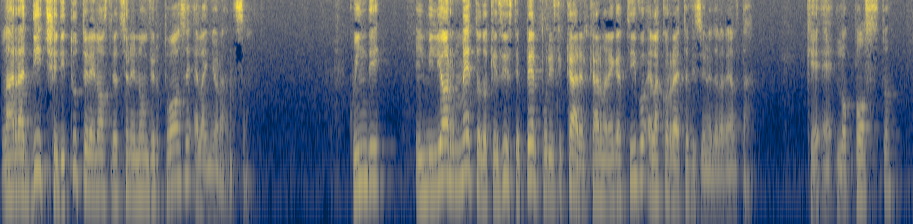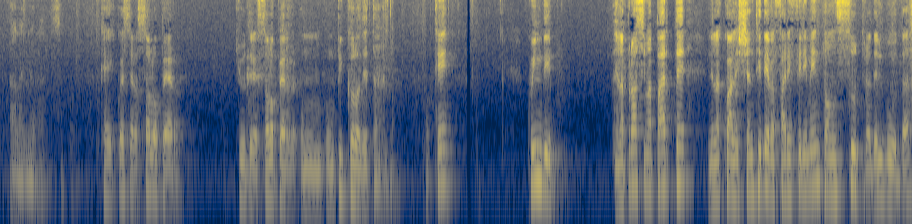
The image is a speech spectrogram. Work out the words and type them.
la radice di tutte le nostre azioni non virtuose è la ignoranza. Quindi il miglior metodo che esiste per purificare il karma negativo è la corretta visione della realtà, che è l'opposto alla ignoranza. Ok? Questo era solo per chiudere, solo per un, un piccolo dettaglio. Ok? Quindi nella prossima parte nella quale Shantideva fa riferimento a un sutra del Buddha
